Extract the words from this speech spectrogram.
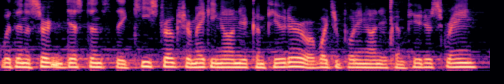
within a certain distance the keystrokes you're making on your computer or what you're putting on your computer screen.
